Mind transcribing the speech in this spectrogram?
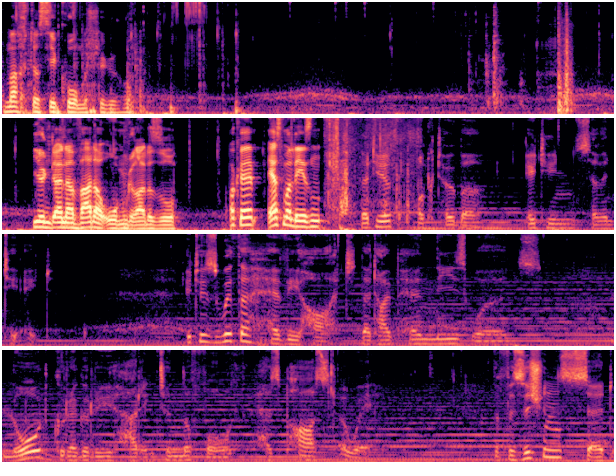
Macht das hier komische Geruch. Irgendeiner war da oben gerade so. Okay, erstmal lesen. 30th October, 1878. It is with a heavy heart that I pen these words. Lord Gregory Harrington IV has passed away. The physicians said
